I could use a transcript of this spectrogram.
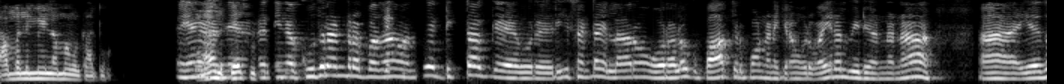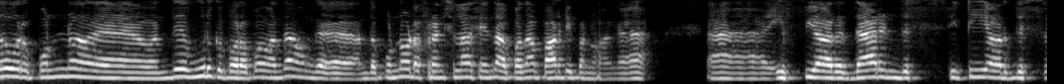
சம்பந்தமே இல்லாம அவன் காட்டுவான். நீங்க குதிரன்றப்பதான் வந்து டிக்டாக் ஒரு ரீசெண்டா எல்லாரும் ஓரளவுக்கு பார்த்திருப்போம்னு நினைக்கிறேன். ஒரு வைரல் வீடியோ என்னன்னா ஏதோ ஒரு பொண்ணு வந்து ஊருக்கு போறப்போ வந்து அவங்க அந்த பொண்ணோட ஃப்ரெண்ட்ஸ் எல்லாம் சேர்ந்து அப்பதான் பார்ட்டி பண்ணுவாங்க. If you are there in this city or this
